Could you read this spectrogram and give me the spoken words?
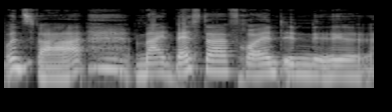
Und zwar mein bester Freund, in, äh,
